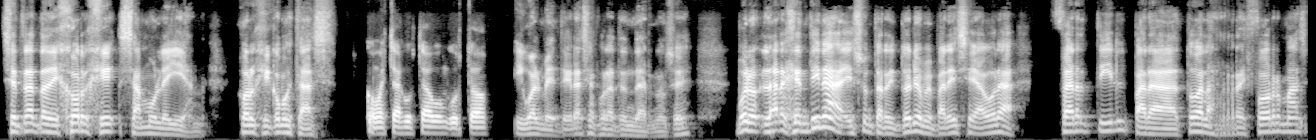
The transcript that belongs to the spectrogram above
Se trata de Jorge Samuleian. Jorge, ¿cómo estás? ¿Cómo estás, Gustavo? Un gusto. Igualmente, gracias por atendernos. ¿eh? Bueno, la Argentina es un territorio, me parece ahora, fértil para todas las reformas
